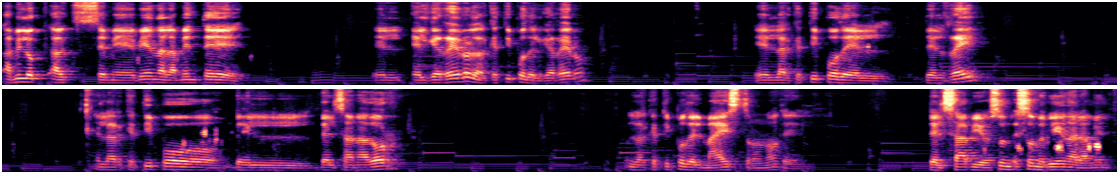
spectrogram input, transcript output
a mí lo, se me viene a la mente el, el guerrero, el arquetipo del guerrero, el arquetipo del, rey, el arquetipo del, sanador, el arquetipo del maestro, ¿no? del sabio, eso, eso me viene a la mente.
